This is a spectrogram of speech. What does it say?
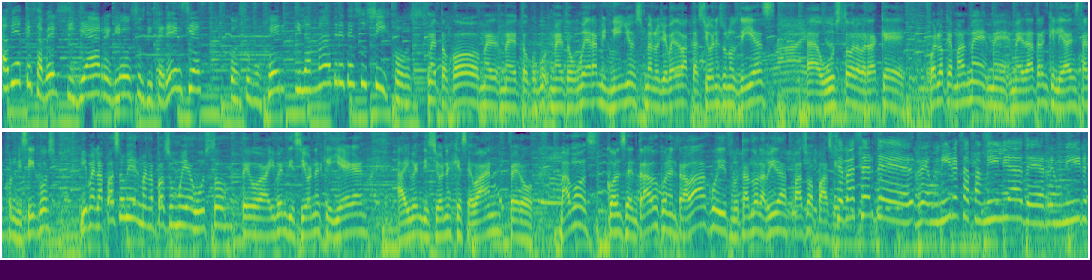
había que saber si ya arregló sus diferencias con su mujer y la madre de sus hijos. Me tocó, me, me tocó, me tocó cuidar a mis niños, me los llevé de vacaciones unos días a gusto, la verdad que fue lo que más me, me- me da tranquilidad estar con mis hijos y me la paso bien, me la paso muy a gusto, pero hay bendiciones que llegan, hay bendiciones que se van, pero vamos concentrados con el trabajo y disfrutando la vida paso a paso. Se va a hacer de reunir esa familia, de reunir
